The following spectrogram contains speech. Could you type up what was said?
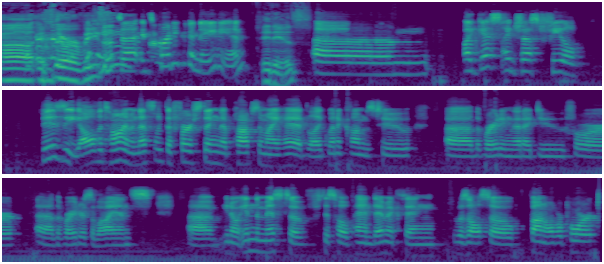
Uh, is there a reason? it's, uh, it's pretty Canadian. It is. Um, I guess I just feel busy all the time, and that's like the first thing that pops in my head. Like when it comes to uh, the writing that I do for uh, the Writers Alliance, um, you know, in the midst of this whole pandemic thing, it was also funnel report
